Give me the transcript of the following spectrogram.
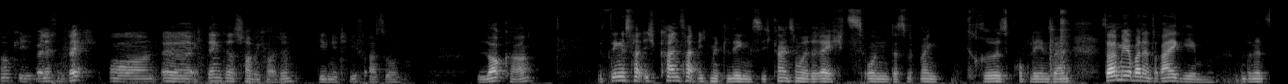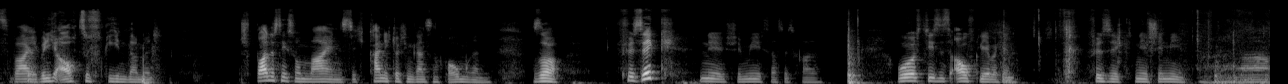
Okay, die Bälle sind weg und äh, ich denke, das schaffe ich heute. Definitiv, also locker. Das Ding ist halt, ich kann es halt nicht mit links, ich kann es nur mit rechts und das wird mein größtes Problem sein. Soll mir aber eine 3 geben und eine 2, bin ich auch zufrieden damit. Sport ist nicht so meins, ich kann nicht durch den ganzen Raum rennen. So, Physik, nee, Chemie ist das jetzt gerade. Wo ist dieses Aufkleberchen? Physik, nee, Chemie. Ah.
